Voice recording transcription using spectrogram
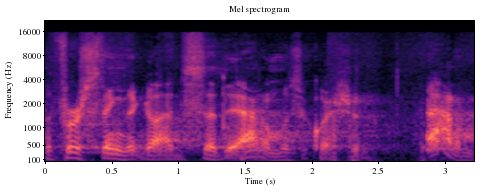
the first thing that God said to Adam was a question Adam,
